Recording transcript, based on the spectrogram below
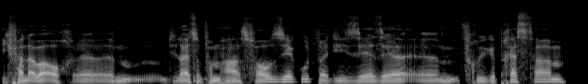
ich fand aber auch ähm, die Leistung vom HSV sehr gut, weil die sehr, sehr ähm, früh gepresst haben,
